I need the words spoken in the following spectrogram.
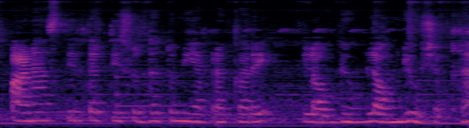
पानं असतील तर ती सुद्धा तुम्ही या प्रकारे लावून घेऊ लावून घेऊ शकता.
